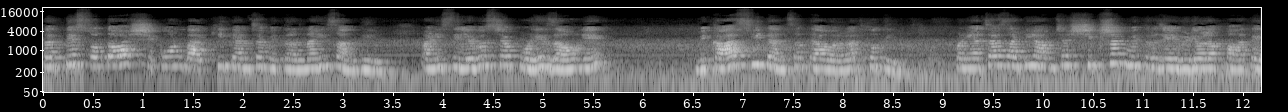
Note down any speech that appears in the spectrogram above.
तर ते स्वतः शिकून बाकी त्यांच्या मित्रांनाही सांगतील. आणि सिलेबसच्या पुढे जाऊन एक विकासही त्यांचा त्या वर्गात होतील. पण याच्यासाठी आमच्या शिक्षक मित्र जे व्हिडिओला पाहते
